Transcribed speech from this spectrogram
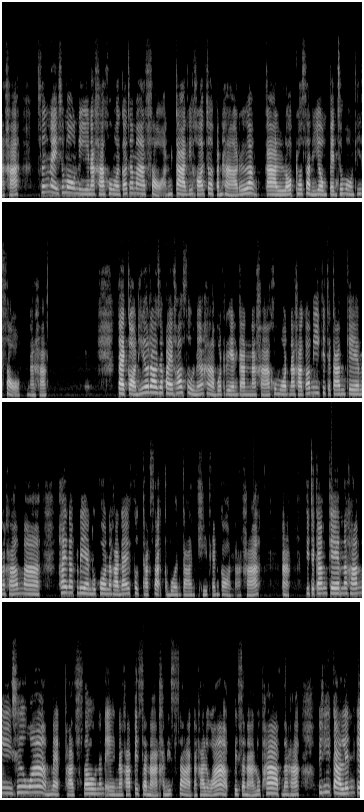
นะคะ ซึ่งในชั่วโมงนี้นะคะครูมดก็จะมาสอนการวิเคราะห์โจทย์ปัญหาเรื่องการลบทศนิยมเป็นชั่วโมงที่2นะคะแต่ก่อนที่เราจะไปเข้าสู่เนื้อหาบทเรียนกันนะคะครูมดนะคะ ก็มีกิจกรรมเกมนะคะ มาให้นักเรียนทุกคนนะคะ ได้ฝึกทักษะกระบวนการคิดกันก่อนนะคะ อะกิจกรรมเกมนะคะมีชื่อว่า Math Puzzle นั่นเองนะคะปริศนาคณิตศาสตร์นะคะ หรือว่าปริศนารูปภาพนะคะ วิธีการเล่นเก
